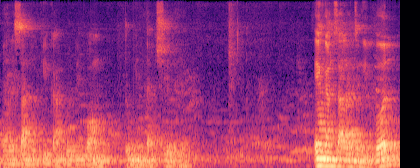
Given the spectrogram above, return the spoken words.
balesan ugi kanggone wong tumindak syirik ingkang salajengipun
